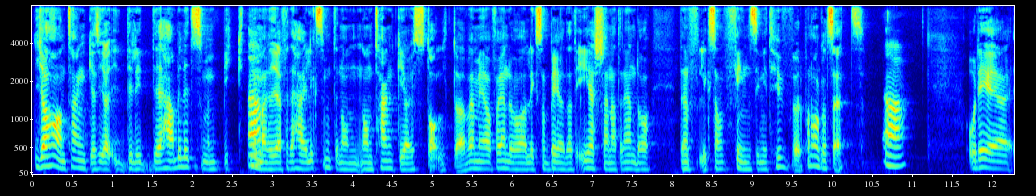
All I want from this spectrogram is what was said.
Jag har en tanke, jag, det, det, här blir lite som en bikt ja. Maria, för det här är liksom inte någon, någon tanke jag är stolt över, men jag får ändå vara liksom beredd att erkänna att den ändå den liksom finns i mitt huvud på något sätt. Ja. Och det är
